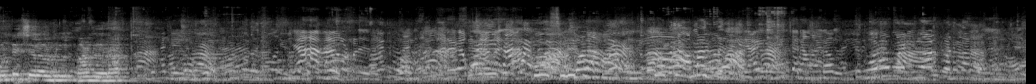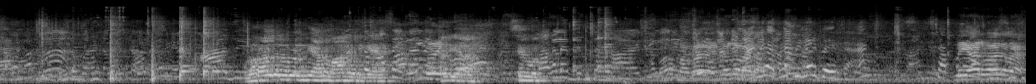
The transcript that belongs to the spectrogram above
ஒன்றிய செயலாளர்கள் வராதவர்களுக்கு யாரும் வாங்காதீங்க அப்படியா சரி ஓகே. யார் வாங்கலாம்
